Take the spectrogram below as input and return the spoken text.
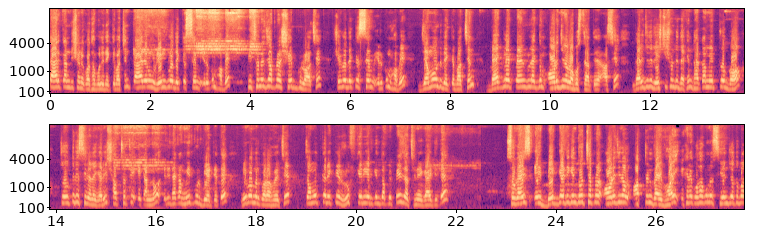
টায়ার কন্ডিশনের কথা বলি, দেখতে পাচ্ছেন টায়ার এবং রিমগুলো দেখতে সেম এরকম হবে। পিছনে যে আপনার শেপগুলো আছে, সেগুলো দেখতে সেম এরকম হবে, যেমনটি দেখতে পাচ্ছেন ব্যাকলাইট প্যানেলগুলো একদম অরিজিনাল অবস্থাতে আছে। গাড়ি যদি রেজিস্ট্রেশনটি দেখেন, ঢাকা মেট্রো গ চৌত্রিশ সিরিয়ালের গাড়ি, সাতষট্টি একান্ন, এটি ঢাকা মিরপুর বিআরটিতে নিবন্ধন করা হয়েছে। চমৎকার একটি রুফ ক্যারিয়ার কিন্তু আপনি পেয়ে যাচ্ছেন এই গাড়িটিতে। সো গাইস এই বেগ গাড়িটি কিন্তু হচ্ছে আপনার অরিজিনাল অকটেন ড্রাইভ হয়। এখানে কোথাও কোনো সিএনজি অথবা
